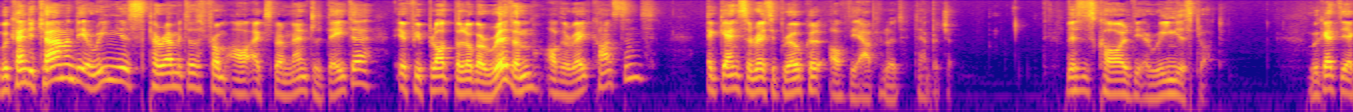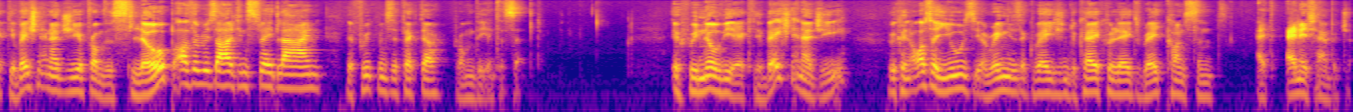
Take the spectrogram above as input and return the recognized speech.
We can determine the Arrhenius parameters from our experimental data if we plot the logarithm of the rate constants against the reciprocal of the absolute temperature. This is called the Arrhenius plot. We get the activation energy from the slope of the resulting straight line, the frequency factor from the intercept. If we know the activation energy, we can also use the Arrhenius equation to calculate rate constant at any temperature.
